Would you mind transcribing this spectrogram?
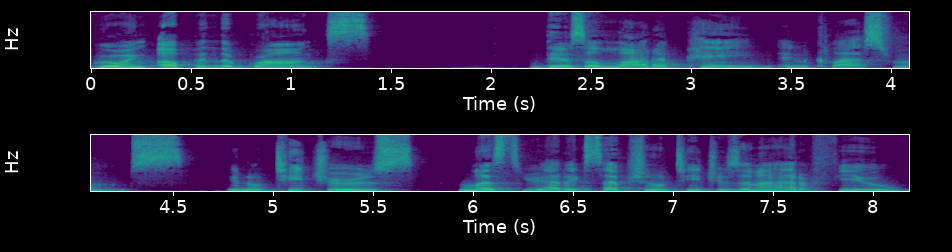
Growing up in the Bronx, there's a lot of pain in classrooms. You know, teachers, unless you had exceptional teachers, and I had a few,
